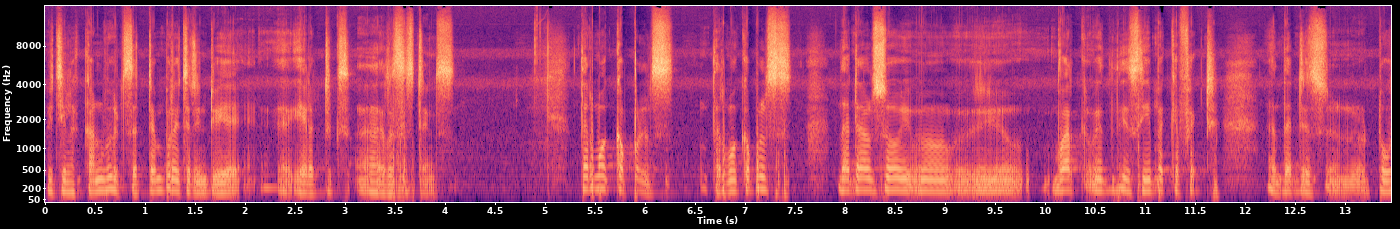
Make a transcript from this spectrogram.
which converts the temperature into a, a electric uh, resistance. Thermocouples. Thermocouples that also uh, work with the Seebeck effect. Uh, that is two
